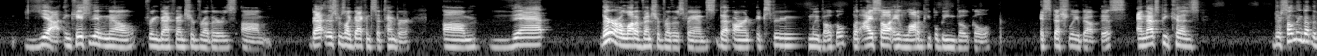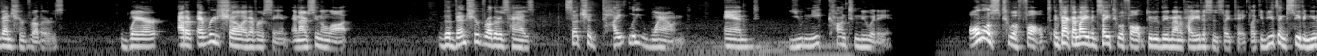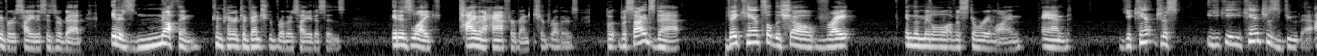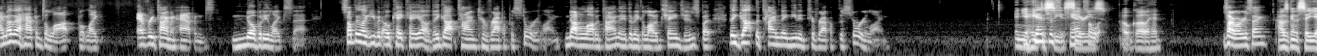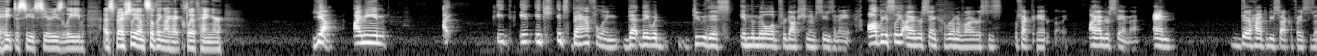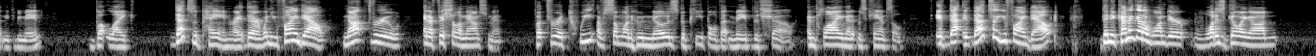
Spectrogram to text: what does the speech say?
yeah, in case you didn't know, bring back Venture Brothers. Um, back, this was like back in September. Um, that there are a lot of Venture Brothers fans that aren't extremely vocal, but I saw a lot of people being vocal, especially about this. And that's because there's something about the Venture Brothers where, out of every show I've ever seen, and I've seen a lot, the Venture Brothers has such a tightly wound and unique continuity almost to a fault. In fact, I might even say to a fault due to the amount of hiatuses they take. Like, if you think Steven Universe hiatuses are bad, it is nothing compared to Venture Brothers hiatuses. It is like time and a half for Venture Brothers. But besides that, they canceled the show right in the middle of a storyline, and you can't just you, you can't just do that. I know that happens a lot, but like every time it happens, nobody likes that something like even OKKO, they got time to wrap up a storyline. Not a lot of time; they had to make a lot of changes, but they got the time they needed to wrap up the storyline. And you, You hate to see a series. Oh, go ahead. Sorry, what were you saying? I was gonna say you hate to see a series leave, especially on something like a cliffhanger. Yeah, I mean, I it, it it's it's baffling that they would do this in the middle of production of season eight. Obviously, I understand coronavirus is affecting everybody. I understand that, and there have to be sacrifices that need to be made. But like, that's a pain right there when you find out not through an official announcement, but through a tweet of someone who knows the people that made the show, implying that it was canceled if that if that's how you find out, then you kind of got to wonder what is going on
